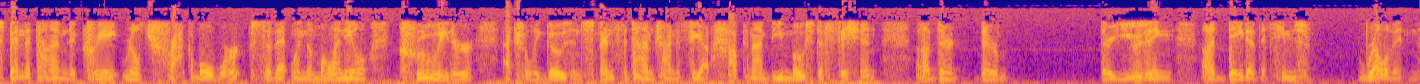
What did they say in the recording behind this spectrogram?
spend the time to create real trackable work so that when the millennial crew leader actually goes and spends the time trying to figure out how can I be most efficient, uh, they're they're they're using uh, data that seems relevant and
